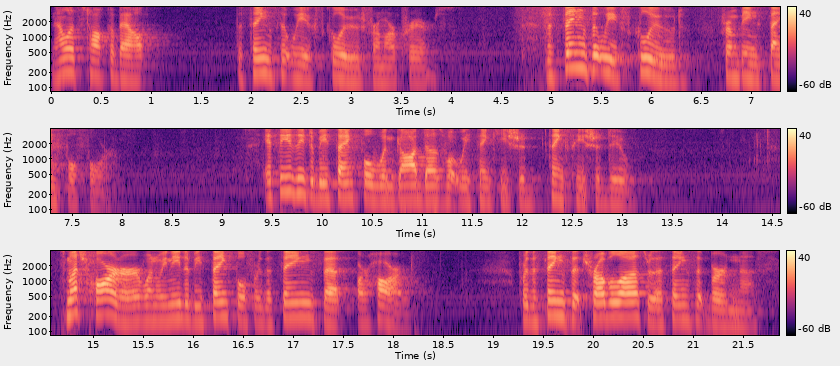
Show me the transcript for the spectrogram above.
Now let's talk about the things that we exclude from our prayers, the things that we exclude from being thankful for. It's easy to be thankful when God does what we think he should, thinks He should do. It's much harder when we need to be thankful for the things that are hard, for the things that trouble us or the things that burden us.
